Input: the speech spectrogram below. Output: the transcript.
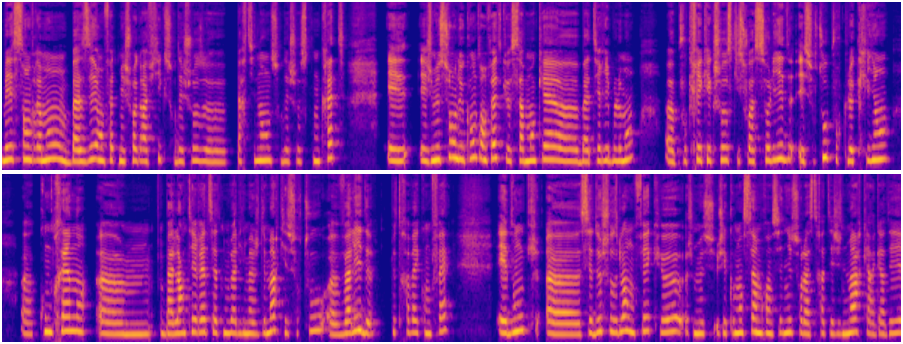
mais sans vraiment baser en fait mes choix graphiques sur des choses pertinentes, sur des choses concrètes. Et, et, je me suis rendu compte en fait que ça manquait bah, terriblement pour créer quelque chose qui soit solide et surtout pour que le client euh, comprennent euh, bah, l'intérêt de cette nouvelle image de marque et surtout euh, valident le travail qu'on fait. Et donc ces deux choses-là ont fait que j'ai commencé à me renseigner sur la stratégie de marque, à regarder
